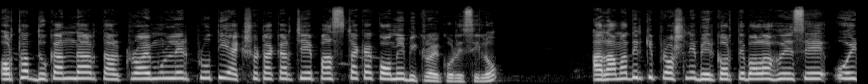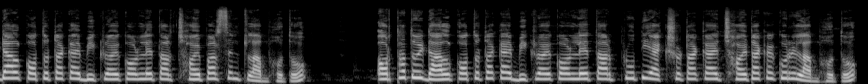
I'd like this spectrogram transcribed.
অর্থাৎ দোকানদার তার ক্রয় মূল্যের প্রতি একশো টাকার চেয়ে পাঁচ টাকা কমে বিক্রয় করেছিল। আর আমাদেরকে প্রশ্নে বের করতে বলা হয়েছে, ওই ডাল কত টাকায় বিক্রয় করলে তার ছয় পার্সেন্ট লাভ হতো? অর্থাৎ ওই ডাল কত টাকায় বিক্রয় করলে তার প্রতি একশো টাকায় ছয় টাকা করে লাভ হতো?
